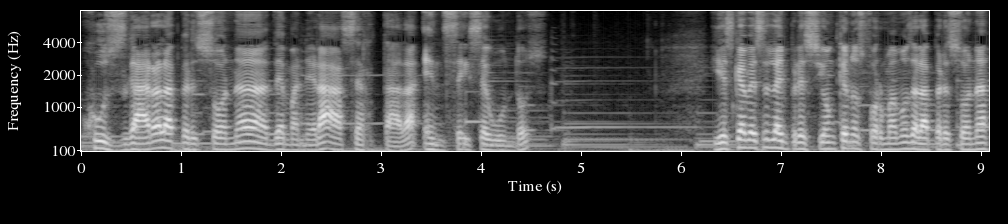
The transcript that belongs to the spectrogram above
juzgar a la persona de manera acertada en seis segundos? Y es que a veces la impresión que nos formamos de la persona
